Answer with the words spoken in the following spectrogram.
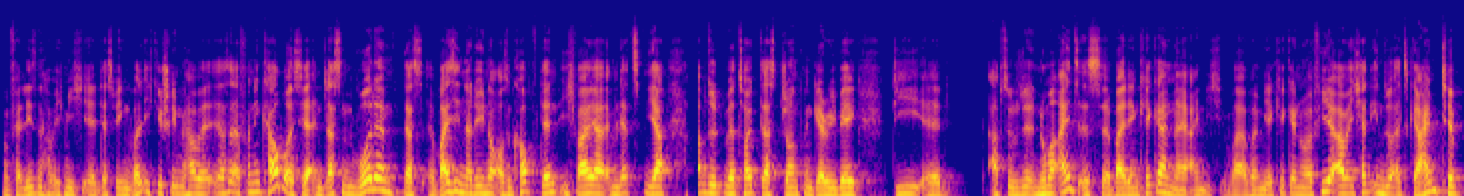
Und verlesen habe ich mich äh, deswegen, weil ich geschrieben habe, dass er von den Cowboys ja entlassen wurde. Das weiß ich natürlich noch aus dem Kopf, denn ich war ja im letzten Jahr absolut überzeugt, dass Jonathan Gary Bay die äh, absolute Nummer 1 ist äh, bei den Kickern. Naja, eigentlich war er bei mir Kicker Nummer 4, aber ich hatte ihn so als Geheimtipp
